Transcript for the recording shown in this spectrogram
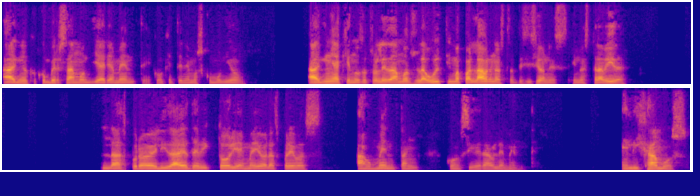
alguien que conversamos diariamente, con quien tenemos comunión, alguien a quien nosotros le damos la última palabra en nuestras decisiones, en nuestra vida, las probabilidades de victoria en medio de las pruebas aumentan considerablemente. Elijamos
